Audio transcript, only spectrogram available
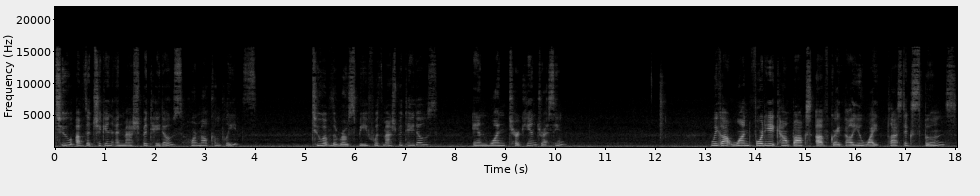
Two of the chicken and mashed potatoes, Hormel Completes. Two of the roast beef with mashed potatoes, and one turkey and dressing. We got one 48 count box of Great Value white plastic spoons,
